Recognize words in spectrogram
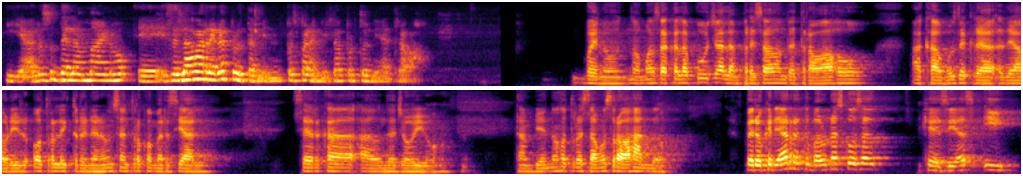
y llevarlos de la mano, eh, esa es la barrera, pero también pues para mí es la oportunidad de trabajo. Bueno, nomás acá la puya, la empresa donde trabajo, acabamos de, crear, de abrir otra electrónica en un centro comercial cerca a donde yo vivo. También nosotros estamos trabajando. Pero quería retomar unas cosas que decías y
